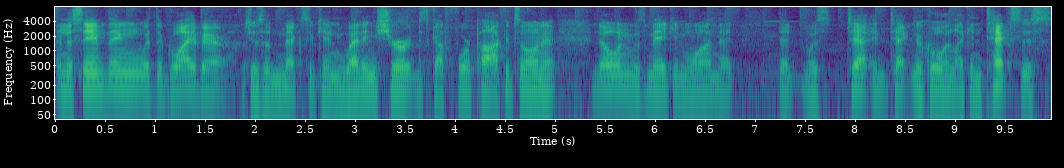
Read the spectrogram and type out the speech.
And the same thing with the Guayabera, which is a Mexican wedding shirt. It's got four pockets on it. No one was making one that that was te- technical. And like in Texas,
